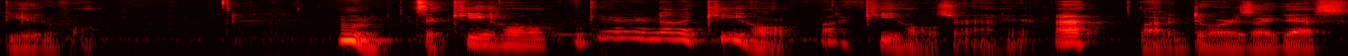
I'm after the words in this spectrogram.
Beautiful. Hmm, it's a keyhole. Get another keyhole. A lot of keyholes around here. Ah, a lot of doors, I guess.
